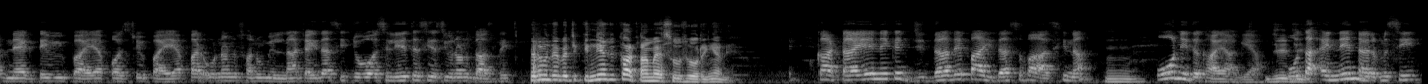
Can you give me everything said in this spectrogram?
네ਗੇਟਿਵ ਵੀ ਪਾਏ ਆ ਪੋਜ਼ਿਟਿਵ ਪਾਏ ਆ ਪਰ ਉਹਨਾਂ ਨੂੰ ਸਾਨੂੰ ਮਿਲਣਾ ਚਾਹੀਦਾ ਸੀ ਜੋ ਅਸਲੀਅਤ ਸੀ ਅਸੀਂ ਉਹਨਾਂ ਨੂੰ ਦੱਸਦੇ। ਫਿਲਮ ਦੇ ਵਿੱਚ ਕਿੰਨੀਆਂ ਕੁ ਘਾਟਾਂ ਮਹਿਸੂਸ ਹੋ ਰਹੀਆਂ ਨੇ? ਘਾਟਾ ਇਹ ਨੇ ਕਿ ਜਿੱਦਾਂ ਦੇ ਭਾਈ ਦਾ ਸੁਭਾਅ ਸੀ ਨਾ ਉਹ ਨਹੀਂ ਦਿਖਾਇਆ ਗਿਆ। ਉਹ। ਤਾਂ ਇੰਨੇ ਨਰਮ ਸੀ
